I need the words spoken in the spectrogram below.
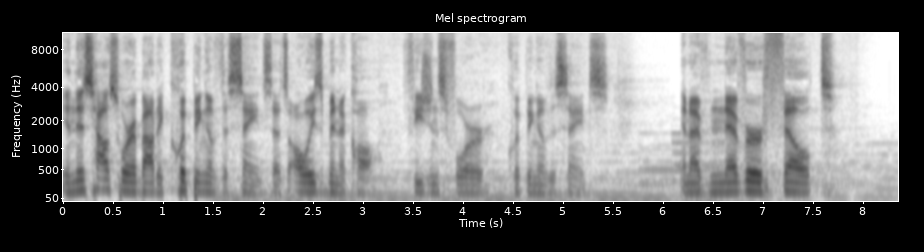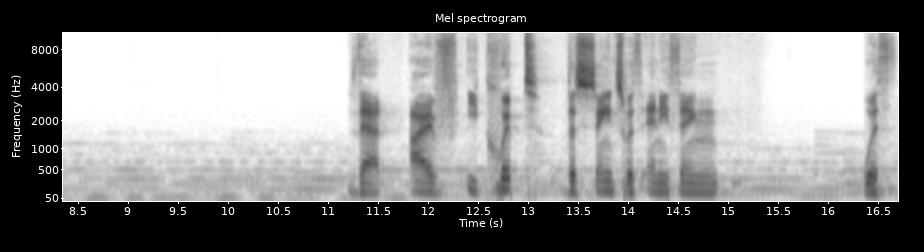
in this house we're about equipping of the saints. That's always been a call. Ephesians 4, equipping of the saints. And I've never felt that I've equipped the saints with anything with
